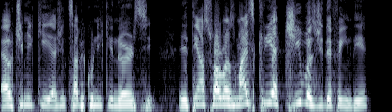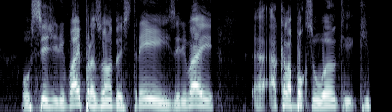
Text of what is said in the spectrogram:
É o time que a gente sabe que o Nick Nurse, ele tem as formas mais criativas de defender, ou seja, ele vai pra zona 2-3, ele vai é, aquela box one que, que,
